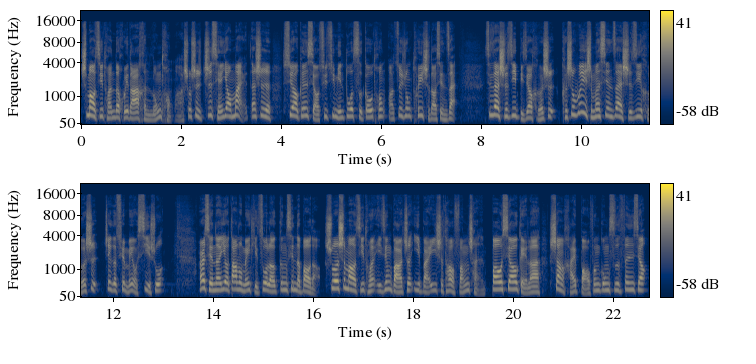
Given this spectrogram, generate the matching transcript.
世茂集团的回答很笼统啊，说是之前要卖，但是需要跟小区居民多次沟通啊，最终推迟到现在。现在时机比较合适，可是为什么现在时机合适，这个却没有细说。而且呢，又大陆媒体做了更新的报道，说世茂集团已经把这一百一十套房产包销给了上海宝丰公司分销。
